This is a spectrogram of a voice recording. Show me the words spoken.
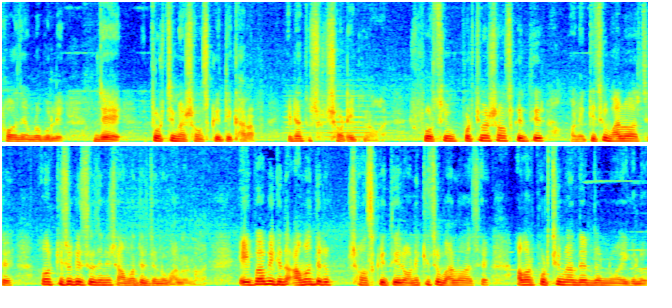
সহজে আমরা বলি যে পশ্চিমা সংস্কৃতি খারাপ। এটা তো সঠিক নয়। পশ্চিম, পশ্চিমা সংস্কৃতির অনেক কিছু ভালো আছে, আবার কিছু কিছু জিনিস আমাদের জন্য ভালো নয়। এইভাবে কিন্তু আমাদের সংস্কৃতির অনেক কিছু ভালো আছে, আবার পশ্চিমাদের জন্য এগুলো,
